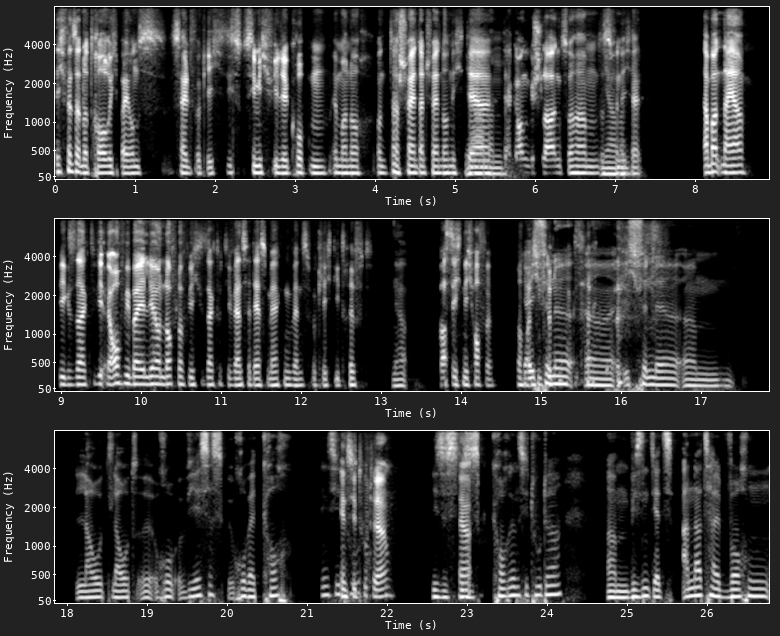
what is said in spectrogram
ich finde es auch nur traurig, bei uns ist halt wirklich, siehst du ziemlich viele Gruppen immer noch und da scheint anscheinend noch nicht Ja, der, der Gong geschlagen zu haben. Das Ja, finde ich halt. Aber naja, wie gesagt, wie, auch wie bei Leon Lovelock, wie ich gesagt habe, die werden es halt erst merken, wenn es wirklich die trifft. Ja. Was ich nicht hoffe. ja ich finde, äh, ich finde, ähm, laut, laut, äh, wie heißt das? Robert Koch Institut? Institut, ja. Dieses, Ja. dieses Koch-Institut da. Ähm, wir sind jetzt anderthalb Wochen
